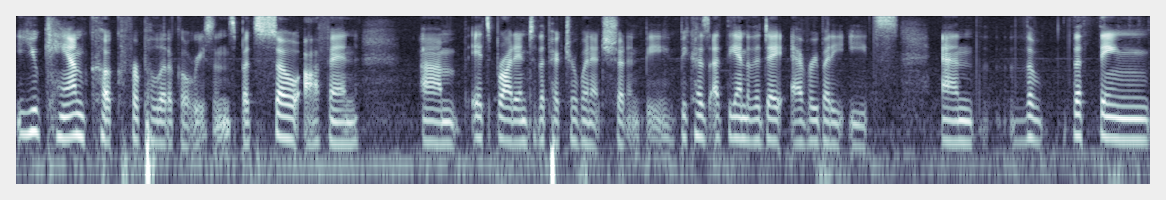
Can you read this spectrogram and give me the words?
you can cook for political reasons, but so often um, it's brought into the picture when it shouldn't be because at the end of the day everybody eats and the the thing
